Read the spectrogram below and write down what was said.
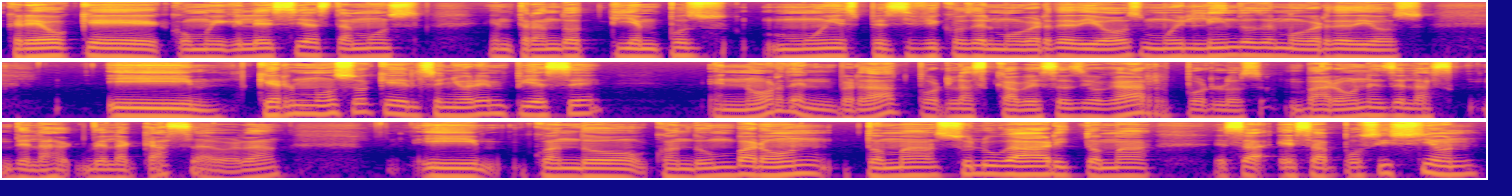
Creo que como iglesia estamos entrando a tiempos muy específicos del mover de Dios, muy lindos del mover de Dios. Y qué hermoso que el Señor empiece en orden, ¿verdad? Por las cabezas de hogar, por los varones de, las, de, la, casa, ¿verdad? Y cuando, cuando un varón toma su lugar y toma esa, esa posición,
